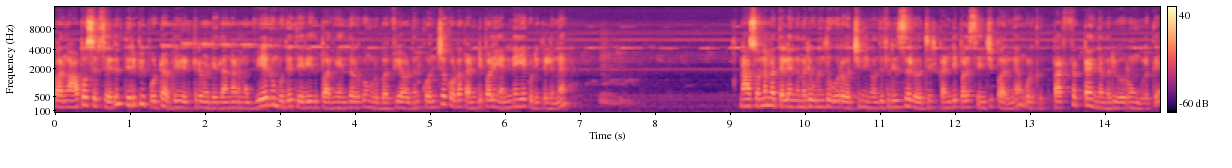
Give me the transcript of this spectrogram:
பாருங்கள் ஆப்போசிட் சைடும் திருப்பி போட்டு அப்படியே எடுத்துட வேண்டியதாங்க நம்ம வேகும் போதே தெரியுது பாருங்கள் எந்த அளவுக்கு உங்களுக்கு பஃபி ஆகுதுன்னு. கொஞ்சம் கூட கண்டிப்பாக எண்ணெயே குடிக்கலுங்க. நான் சொன்ன மெத்தடில் இந்த மாதிரி உளுந்து ஊற வச்சு நீங்கள் வந்து ஃப்ரிட்ஜில் வச்சு கண்டிப்பாக செஞ்சு பாருங்கள் உங்களுக்கு பர்ஃபெக்டாக இந்த மாதிரி வரும் உங்களுக்கு.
